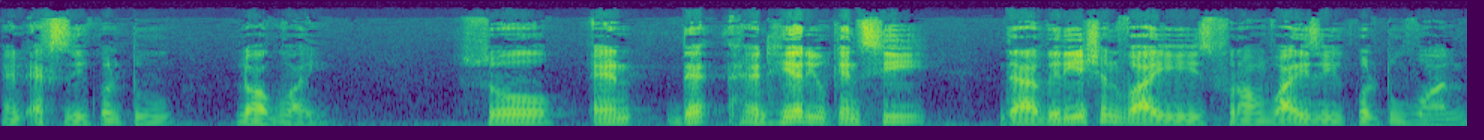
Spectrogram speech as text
and x is equal to log y. So, and here you can see the variation y is from y is equal to 1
